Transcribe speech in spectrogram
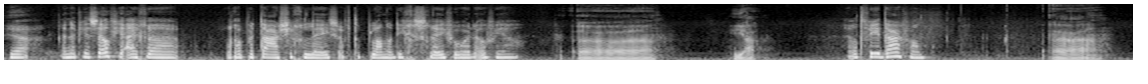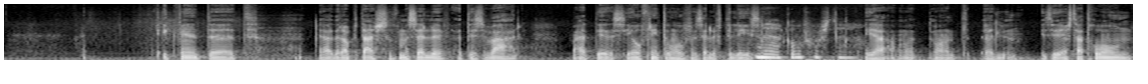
Ja. En heb je zelf je eigen rapportage gelezen of de plannen die geschreven worden over jou? Eh, ja. En wat vind je daarvan? Eh, ik vind het, ja, de rapportages over mezelf, het is waar, maar het is heel vreemd om over mezelf te lezen. Ja, ik kan me voorstellen. Ja, want, want er, staat gewoon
